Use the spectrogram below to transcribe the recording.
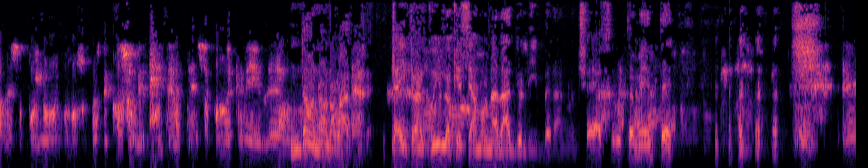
adesso poi uno su queste cose ovviamente la pensa come crede. No, no, no, ma stai tranquillo che siamo una radio libera, non c'è assolutamente... eh,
